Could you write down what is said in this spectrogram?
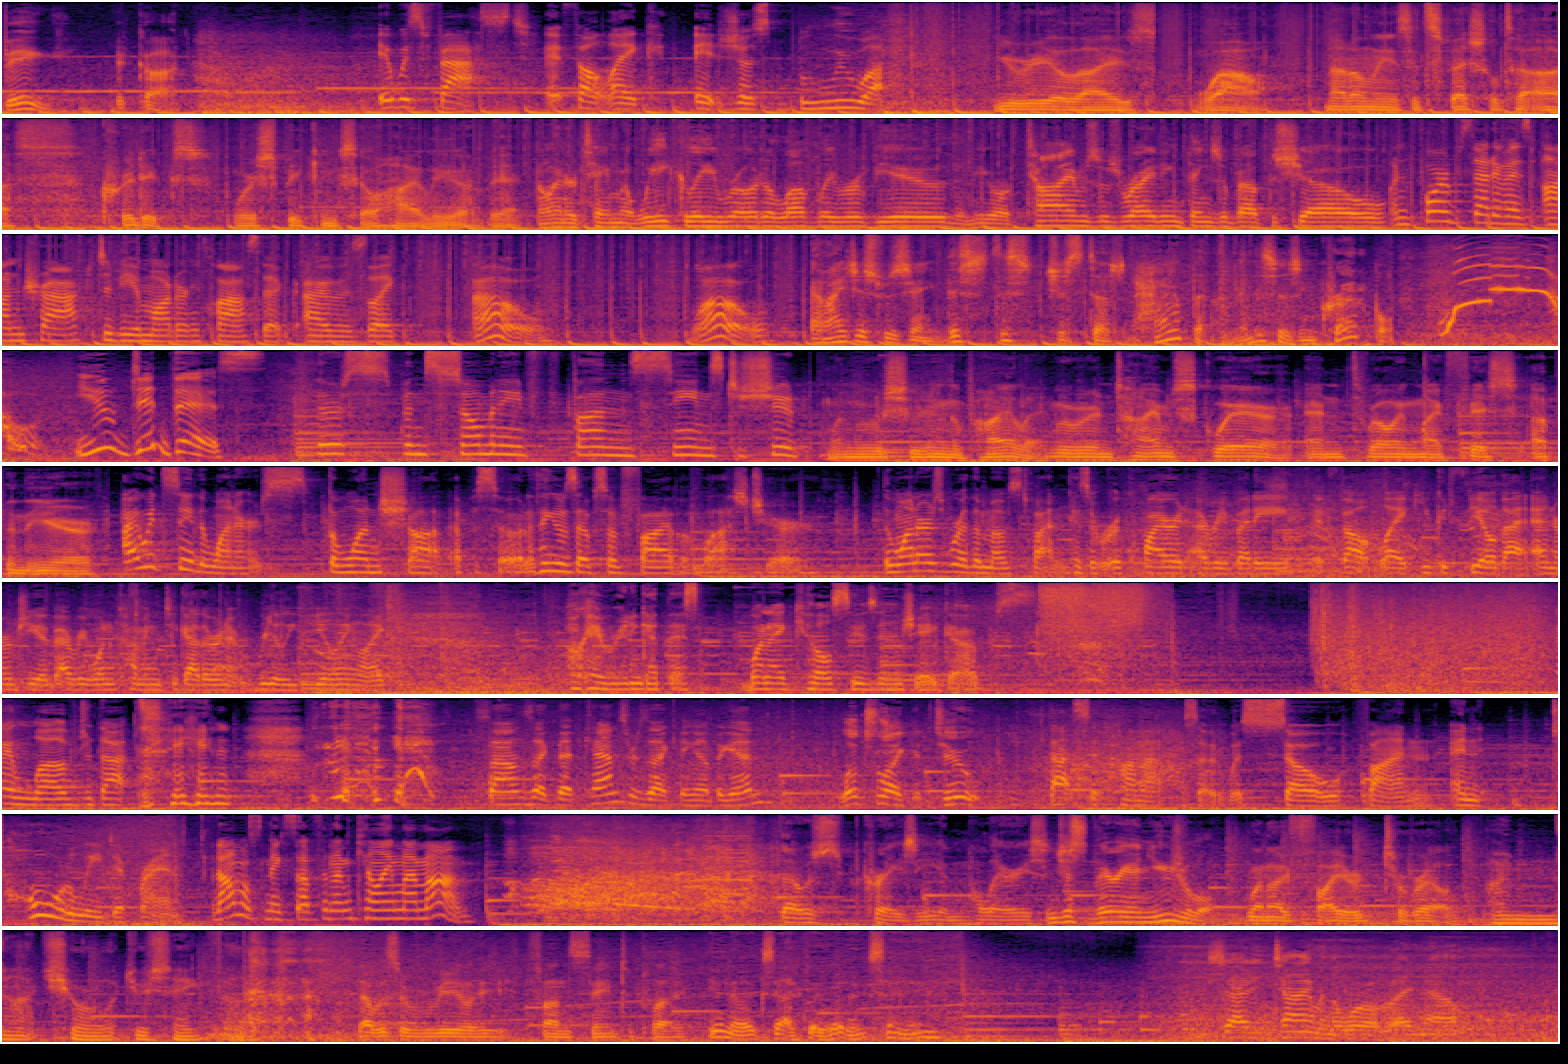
big it got. It was fast. It felt like it just blew up. You realize, wow, not only is it special to us, critics were speaking so highly of it. Entertainment Weekly wrote a lovely review. The New York Times was writing things about the show. When Forbes said it was on track to be a modern classic, I was like, oh, whoa. And I just was saying, this this just doesn't happen. I mean, this is incredible. Wow! You did this! There's been so many fun scenes to shoot. When we were shooting the pilot, we were in Times Square and throwing my fists up in the air. I would say the oners. the one-shot episode. I think it was episode five of last year. The oners were the most fun because it required everybody. It felt like you could feel that energy of everyone coming together and it really feeling like, okay, we're gonna get this. When I kill Susan Jacobs. I loved that scene. Sounds like that cancer's acting up again. Looks like it, too. That sitcom episode was so fun and totally different. It almost makes up for them killing my mom. That was crazy and hilarious and just very unusual. When I fired Tyrell, I'm not sure what you're saying, Philip. that was a really fun scene to play. You know exactly what I'm saying. Exciting time in the world right now.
